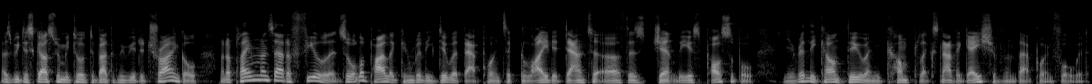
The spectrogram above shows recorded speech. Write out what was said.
As we discussed when we talked about the Bermuda Triangle, when a plane runs out of fuel, it's all a pilot can really do at that point to glide it down to Earth as gently as possible. You really can't do any complex navigation from that point forward.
